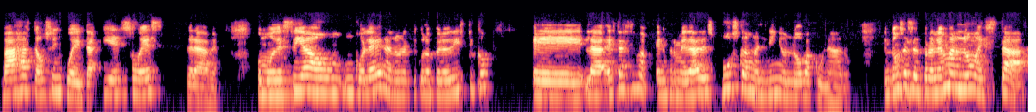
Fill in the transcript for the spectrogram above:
baja hasta un 50% y eso es grave. Como decía un, colega en un artículo periodístico, eh, estas enfermedades buscan al niño no vacunado. Entonces el problema no está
